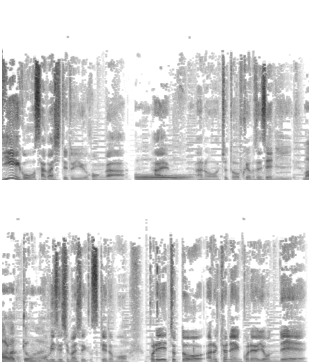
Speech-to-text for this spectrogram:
ディエゴを探してという本が、おはい。ー。あの、ちょっと福山先生にお見せしましたけども、これちょっと、あの、去年これを読んで、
